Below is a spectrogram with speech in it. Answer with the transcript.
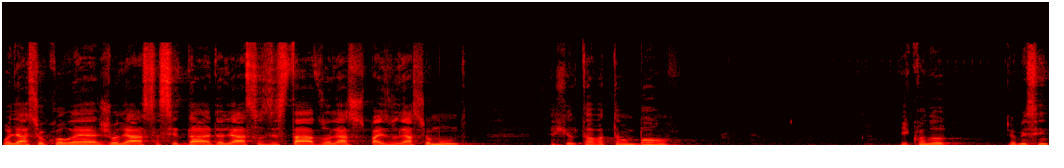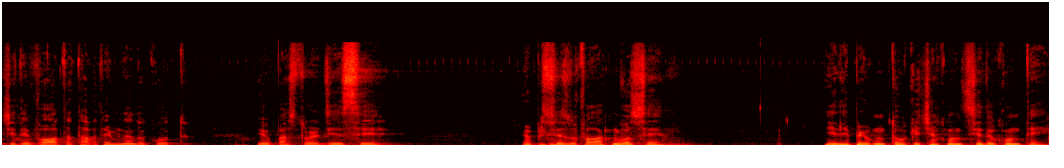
olhasse o colégio, olhasse a cidade, olhasse os estados, olhasse os países, olhasse o mundo. Aquilo estava tão bom. E quando eu me senti de volta, estava terminando o culto. E o pastor disse: Eu preciso falar com você. E ele perguntou o que tinha acontecido, eu contei.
